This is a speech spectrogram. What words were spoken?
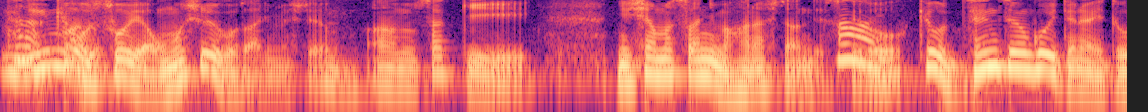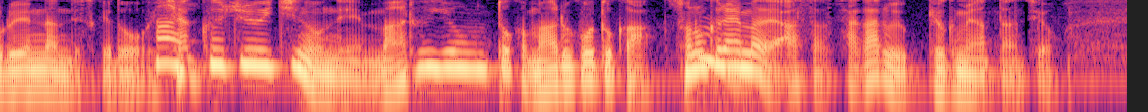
うん、ただ今日そういや面白いことありましたよ。あの、さっき西山さんにも話したんですけど、はい、今日全然動いてないドル円なんですけど、はい、111のね、丸4とか丸5とか、そのくらいまで朝下がる局面あったんですよ。うん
